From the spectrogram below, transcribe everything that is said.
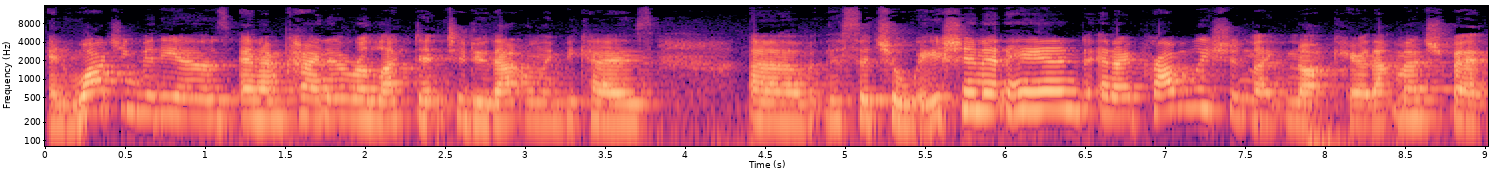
and watching videos and I'm kind of reluctant to do that only because of the situation at hand and I probably should like not care that much but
